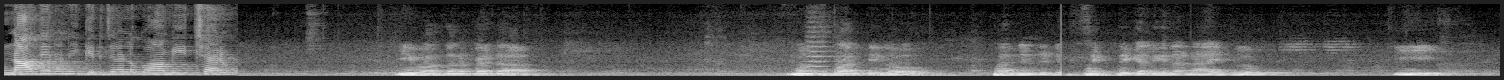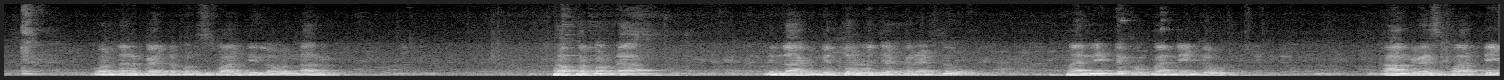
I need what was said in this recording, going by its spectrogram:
నాదేనని గిరిజనులకు హామీ ఇచ్చారు. ఈ వర్ధనపేట మున్సిపాలిటీలో పన్నెండు శక్తి కలిగిన నాయకులు ఈ వర్ధనపేట మున్సిపాలిటీలో ఉన్నారు. తప్పకుండా ఇందాక మిత్రులు చెప్పినట్లు పన్నెండుకు పన్నెండు కాంగ్రెస్ పార్టీ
